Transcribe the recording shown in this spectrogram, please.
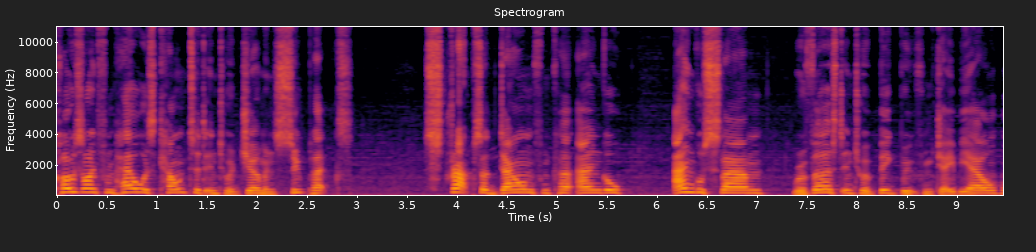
Clothesline from Hell is countered into a German suplex. Straps are down from Kurt Angle. Angle slam reversed into a big boot from JBL.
